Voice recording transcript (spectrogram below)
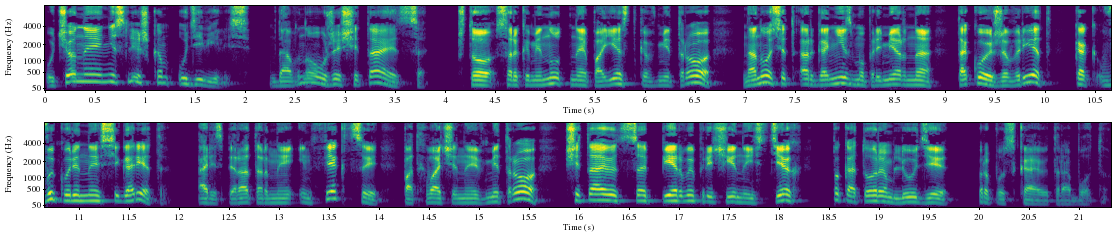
Ученые не слишком удивились. Давно уже считается, что 40-минутная поездка в метро наносит организму примерно такой же вред, как выкуренная сигарета, а респираторные инфекции, подхваченные в метро, считаются первой причиной из тех, по которым люди пропускают работу.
